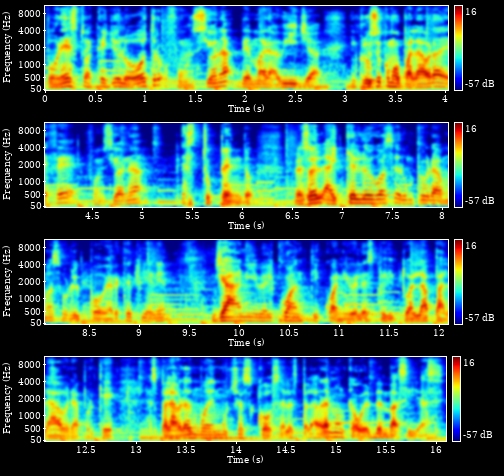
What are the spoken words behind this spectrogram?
por esto, aquello, lo otro, funciona de maravilla. Incluso como palabra de fe, funciona estupendo. Por eso hay que luego hacer un programa sobre el poder que tiene ya a nivel cuántico, a nivel espiritual, la palabra, porque las palabras mueven muchas cosas, las palabras nunca vuelven vacías,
